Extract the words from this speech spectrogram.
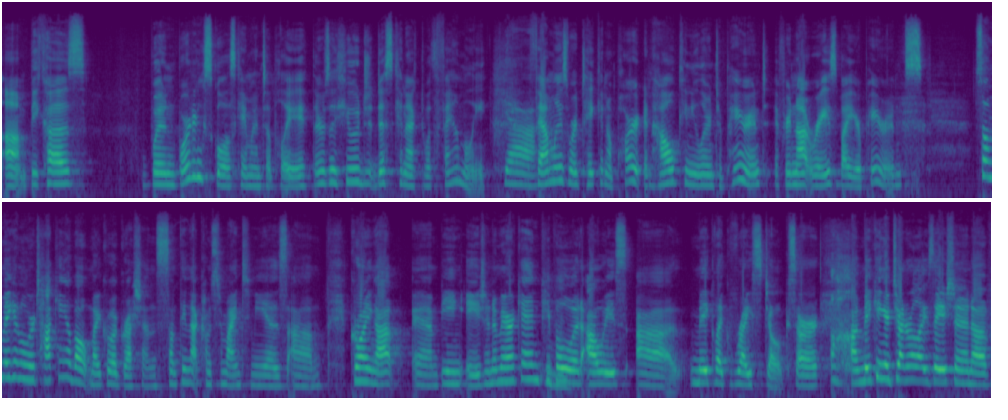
Um, because when boarding schools came into play, there's a huge disconnect with family. Yeah. Families were taken apart, and how can you learn to parent if you're not raised by your parents? So, Megan, when we're talking about microaggressions, something that comes to mind to me is um, growing up and being Asian American, people would always uh, make like rice jokes or uh, making a generalization of,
